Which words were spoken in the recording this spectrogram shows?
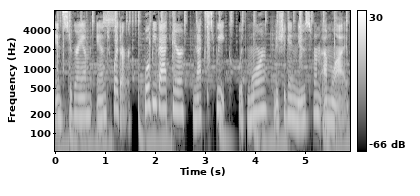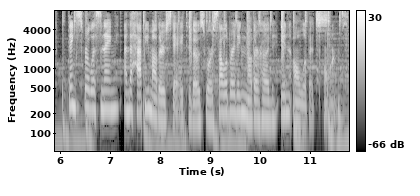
Instagram, and Twitter. We'll be back here next week with more Michigan news from MLive. Thanks for listening and a happy Mother's Day to those who are celebrating motherhood in all of its forms.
